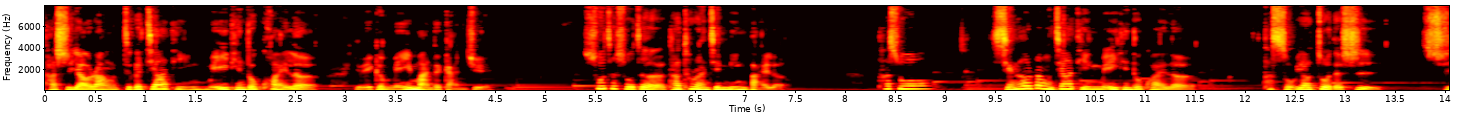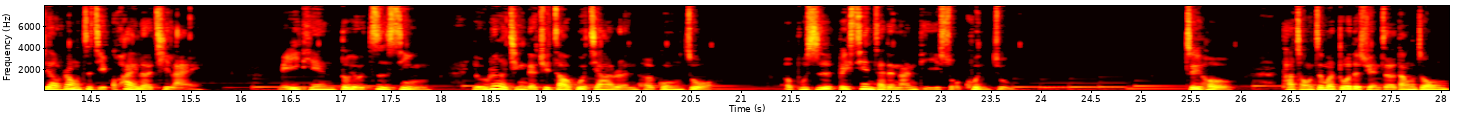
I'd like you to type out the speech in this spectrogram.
他是要让这个家庭每一天都快乐，有一个美满的感觉。说着说着，他突然间明白了。他说：“想要让家庭每一天都快乐，他首要做的事是要让自己快乐起来，每一天都有自信、有热情的去照顾家人和工作，而不是被现在的难题所困住。”最后，他从这么多的选择当中。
